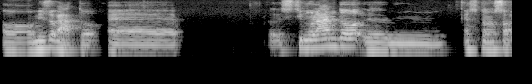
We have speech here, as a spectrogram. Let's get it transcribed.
ho misurato eh, stimolando, ehm, adesso non so,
